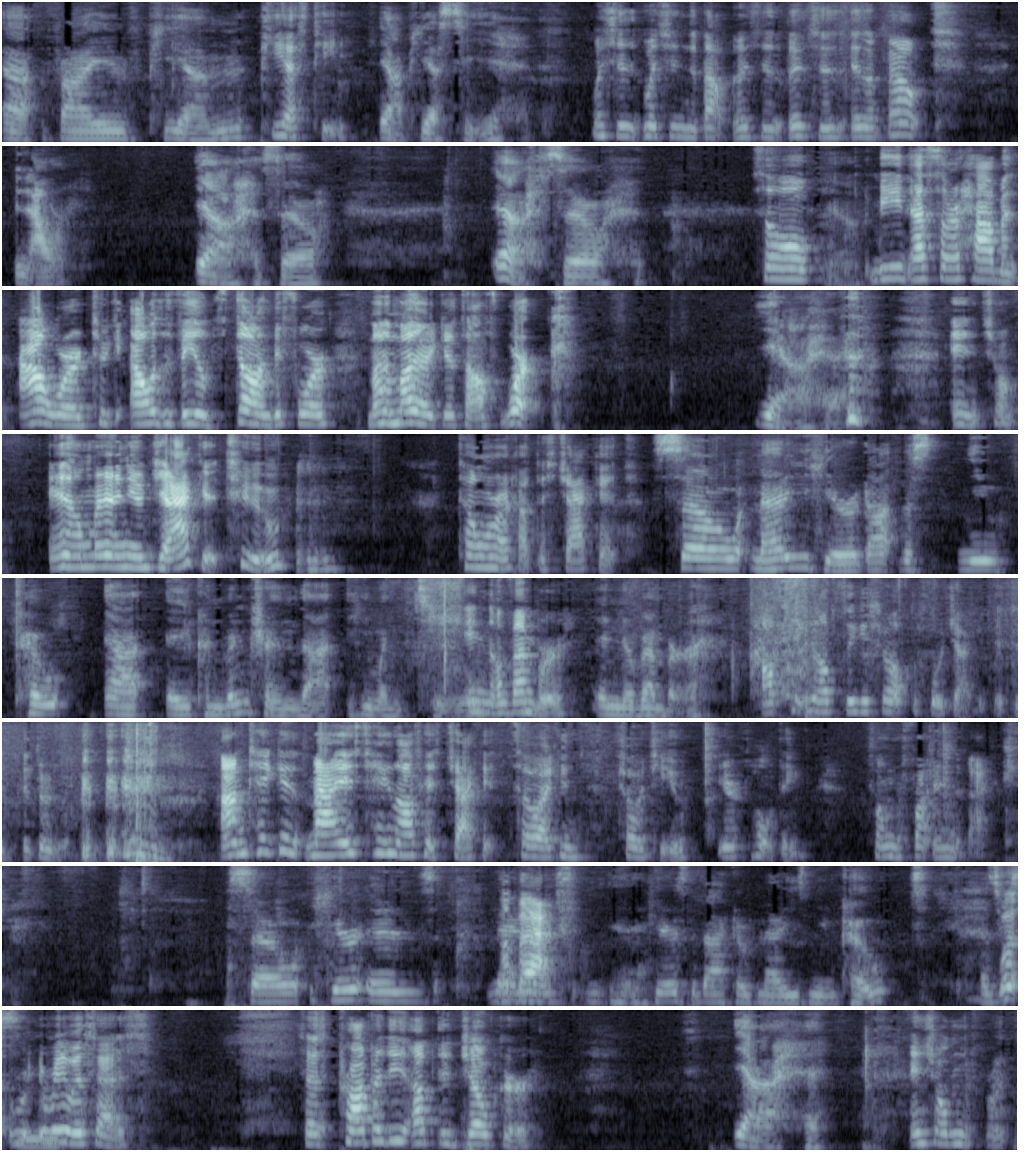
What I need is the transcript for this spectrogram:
at 5 p.m PST, yeah PST which is which is about which is which is in about an hour. yeah so yeah so So yeah me and SR have an hour to get all the videos done before my mother gets off work. yeah And so, and I'm wearing a new jacket too. Mm-hmm. Tell them where I got this jacket. So Maddie here got this new coat at a convention that he went to In November, in November. I'll take it off so you can show off the full jacket. I'm taking Matt is taking off his jacket so I can show it to you. Here's the whole thing, from the front and the back. So here is The back. Here's the back of Maddie's new coat. As What see, read what it says? It says property of the Joker yeah, and show them the front.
